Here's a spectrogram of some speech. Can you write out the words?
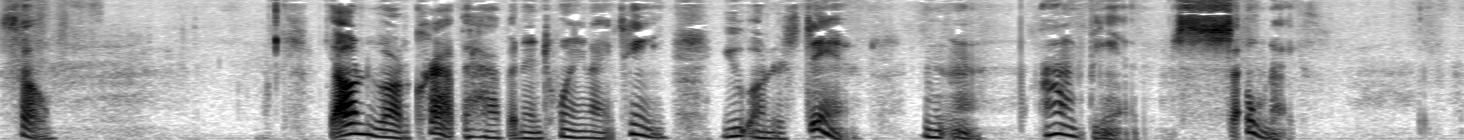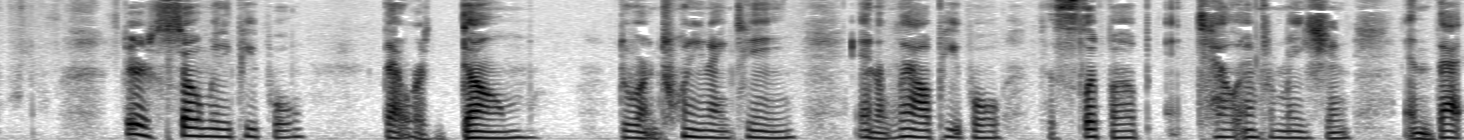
So, y'all knew all the crap that happened in 2019. You understand. Mm-mm. I'm being so nice. There's so many people that were dumb during 2019 and allowed people to slip up and tell information, and that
